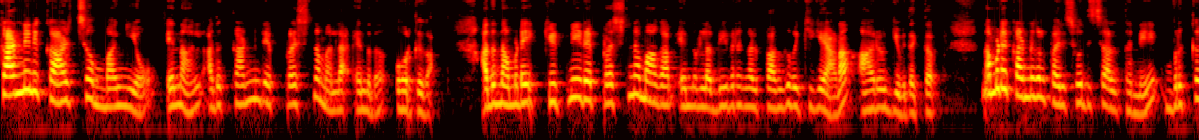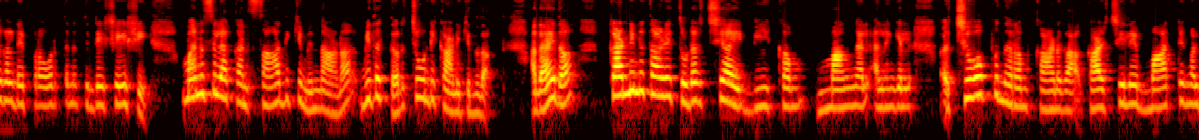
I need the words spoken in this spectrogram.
കണ്ണിന് കാഴ്ച മങ്ങിയോ? എന്നാൽ അത് കണ്ണിന്റെ പ്രശ്നമല്ല എന്നത് ഓർക്കുക. അത് നമ്മുടെ കിഡ്നിയുടെ പ്രശ്നമാകാം എന്നുള്ള വിവരങ്ങൾ പങ്കുവയ്ക്കുകയാണ് ആരോഗ്യ വിദഗ്ധർ നമ്മുടെ കണ്ണുകൾ പരിശോധിച്ചാൽ തന്നെ വൃക്കകളുടെ പ്രവർത്തനത്തിന്റെ ശേഷി മനസ്സിലാക്കാൻ സാധിക്കുമെന്നാണ് വിദഗ്ധർ ചൂണ്ടിക്കാണിക്കുന്നത്. അതായത് കണ്ണിന് താഴെ തുടർച്ചയായി വീക്കം മങ്ങൽ അല്ലെങ്കിൽ ചുവപ്പ് നിറം കാണുക കാഴ്ചയിലെ മാറ്റങ്ങൾ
